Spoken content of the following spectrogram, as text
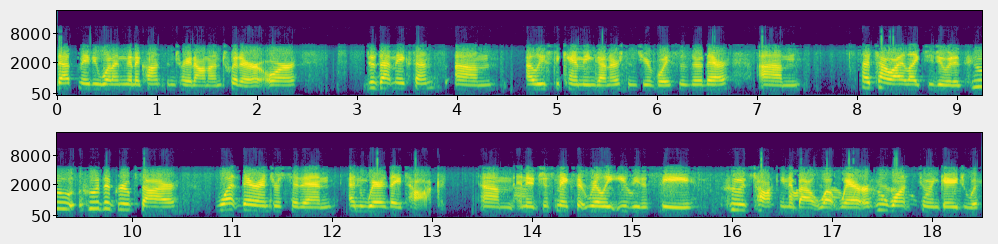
that's maybe what I'm going to concentrate on on Twitter. Or does that make sense? Um, at least to Cami and Gunner, since your voices are there. Um, that's how I like to do it, is who, who the groups are, what they're interested in, and where they talk. Um, and it just makes it really easy to see who's talking about what where, or who wants to engage with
